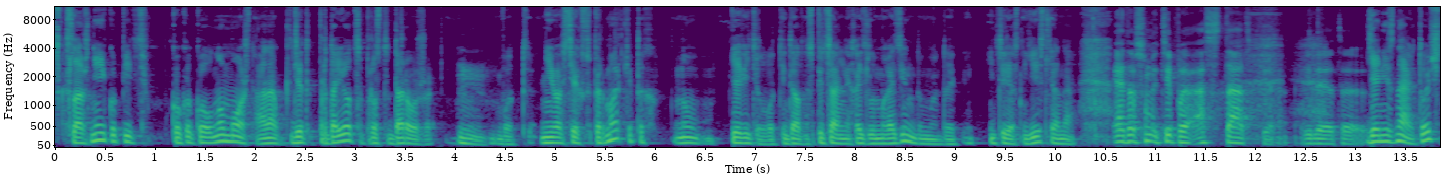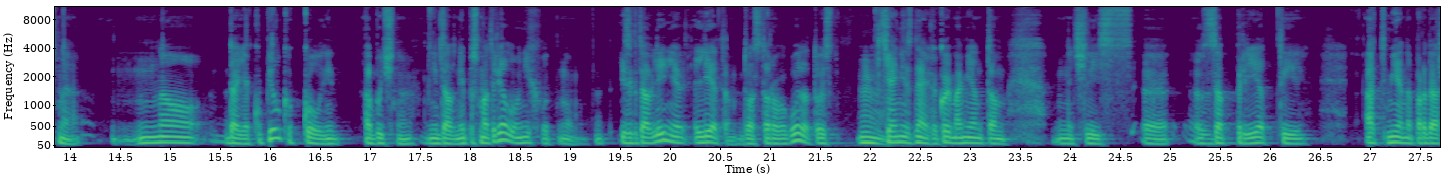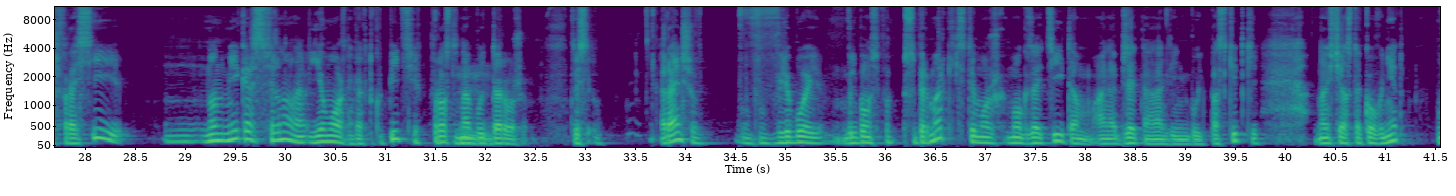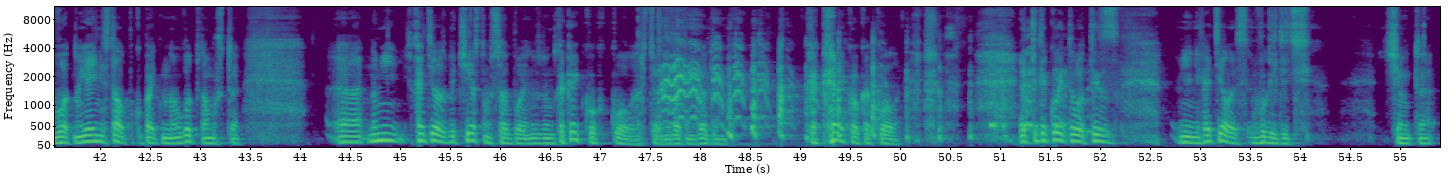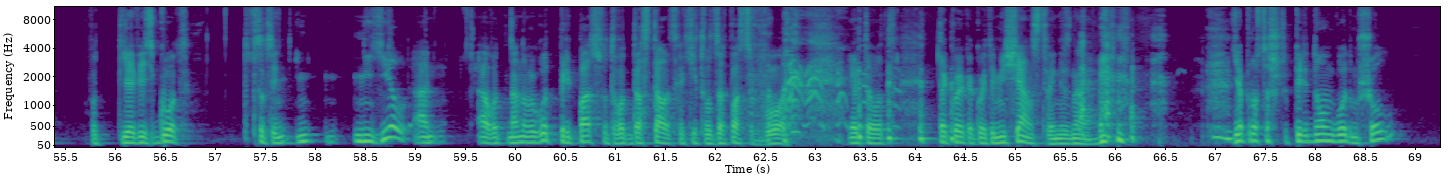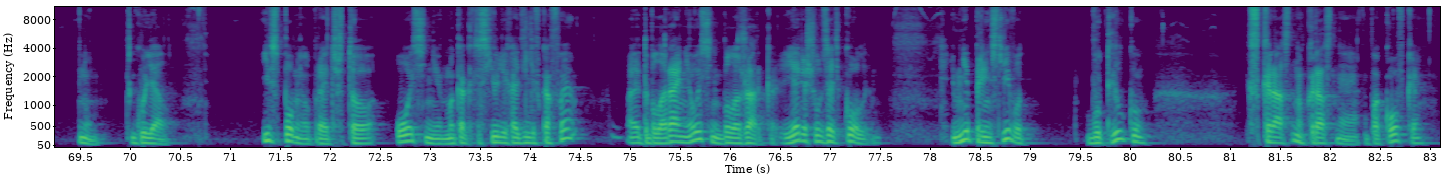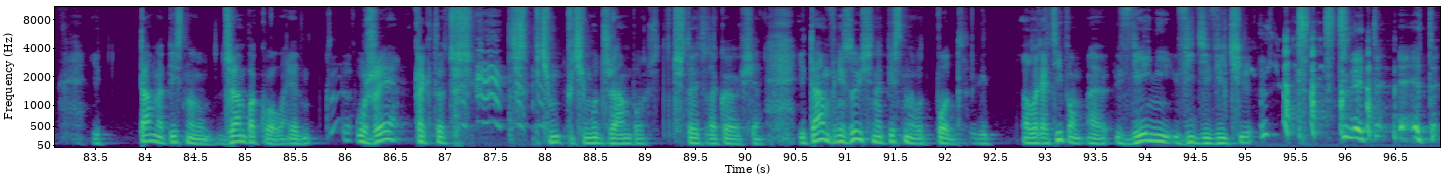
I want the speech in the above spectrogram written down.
сложнее купить Кока-Колу, но можно. Она где-то продается просто дороже. Mm. Вот. Не во всех супермаркетах. Ну, я видел, вот недавно специально ходил в магазин, думаю, да, интересно, есть ли она. Это в смысле, типа остатки? Или это... Я не знаю точно, но да, я купил Кока-Колу обычную недавно и посмотрел, у них вот ну, изготовление летом 22 года, то есть mm. я не знаю, в какой момент там начались э, запреты, отмена продаж в России, но мне кажется, все равно ее можно как-то купить, просто mm. она будет дороже. То есть раньше в, любой в любом супермаркете ты можешь мог зайти, там она обязательно она где-нибудь будет по скидке, но сейчас такого нет. Вот, но я и не стал покупать на Новый год, потому что но мне хотелось быть честным с собой. Ну, думаю, какая Кока-Кола, Артем, в этом году? Какая Кока-Кола? Это какой-то вот из... Мне не хотелось выглядеть чем-то... Вот я весь год что-то не ел, а, а вот на Новый год припас что-то вот достал из каких-то вот запасов. Вот. Это вот такое какое-то мещанство, не знаю. Я просто перед Новым годом шел, ну, гулял, и вспомнил про это, что осенью мы как-то с Юлей ходили в кафе, а это была ранняя осень, было жарко, и я решил взять колы. И мне принесли вот бутылку с крас... ну, красная упаковка, и там написано ну, «Джамбо кола». Я уже как-то... Почему, почему джамбо? Что это такое вообще? И там внизу еще написано вот под логотипом э, «Вени Видивичи». Это, это...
